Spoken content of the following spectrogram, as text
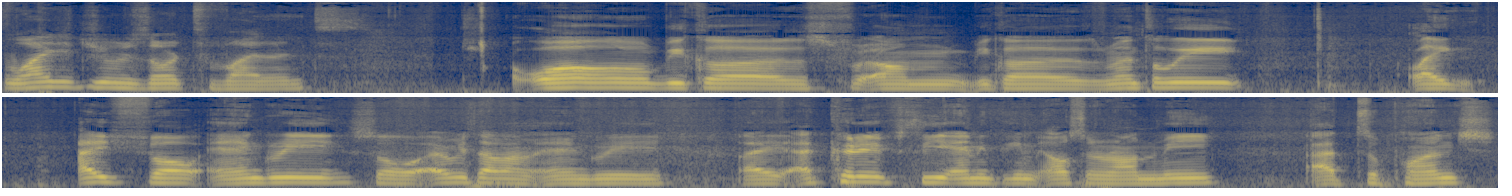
Why did you resort to violence? Well, because um because mentally, like I felt angry. So every time I'm angry, like I couldn't see anything else around me, Had to punch.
